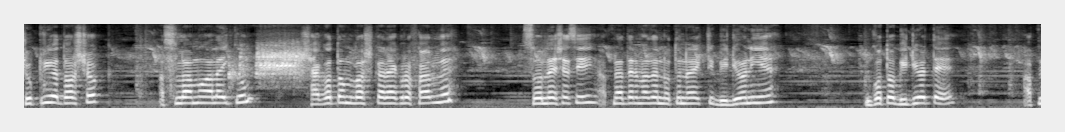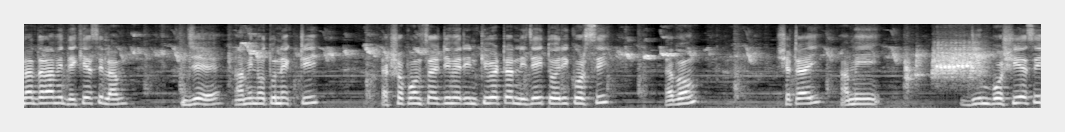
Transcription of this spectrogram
সুপ্রিয় দর্শক, আসসালামু আলাইকুম। স্বাগতম লস্কর অ্যাগ্রো ফার্মে। চলে এসেছি আপনাদের মাঝে নতুন একটি ভিডিও নিয়ে। গত ভিডিওতে আপনাদের আমি দেখিয়েছিলাম যে আমি নতুন একটি একশো পঞ্চাশ ডিমের ইনকিউবেটর নিজেই তৈরি করছি এবং সেটাই আমি ডিম বসিয়েছি।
